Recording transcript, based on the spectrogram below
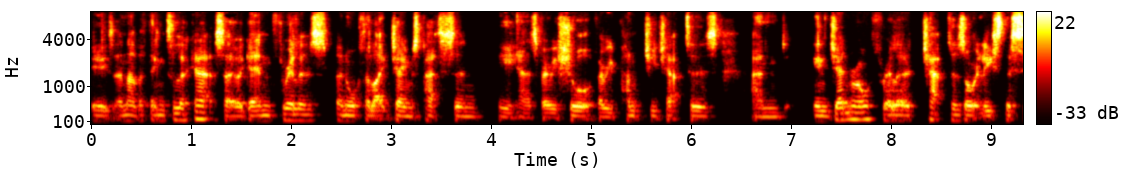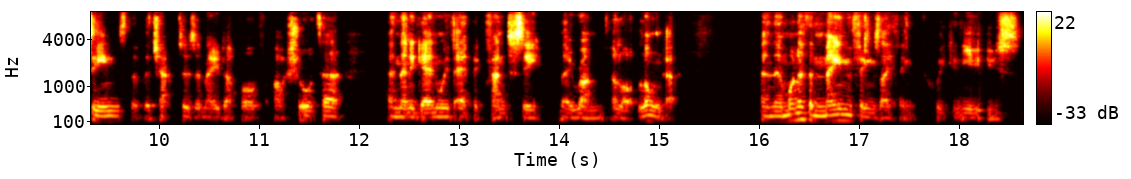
is another thing to look at. So again, thrillers, an author like James Patterson, he has very short, very punchy chapters. And in general, thriller chapters, or at least the scenes that the chapters are made up of, are shorter. And then again, with epic fantasy, they run a lot longer. And then one of the main things I think we can use,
